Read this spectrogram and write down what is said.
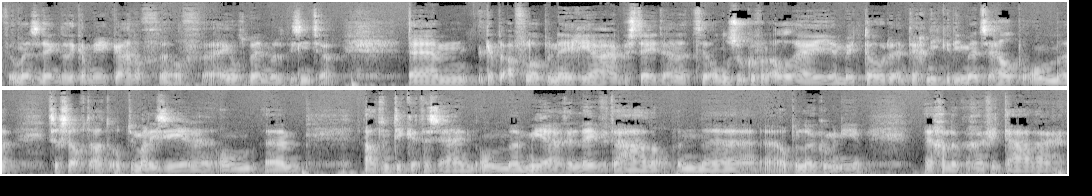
Veel mensen denken dat ik Amerikaan of, of Engels ben, maar dat is niet zo. Um, ik heb de afgelopen negen jaar besteed aan het onderzoeken van allerlei methoden en technieken die mensen helpen om uh, zichzelf te optimaliseren, om um, authentieker te zijn, om uh, meer uit hun leven te halen op een, uh, op een leuke manier. gelukkiger, vitaler,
